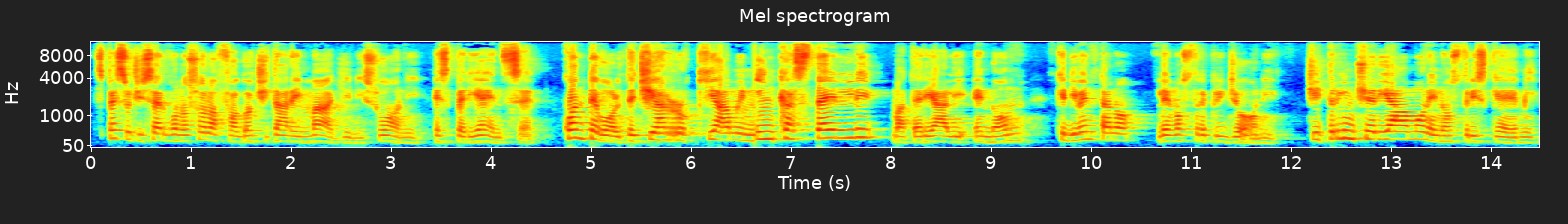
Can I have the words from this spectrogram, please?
spesso ci servono solo a fagocitare immagini, suoni, esperienze. Quante volte ci arrocchiamo in, in castelli, materiali e non, che diventano le nostre prigioni. Ci trinceriamo nei nostri schemi,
